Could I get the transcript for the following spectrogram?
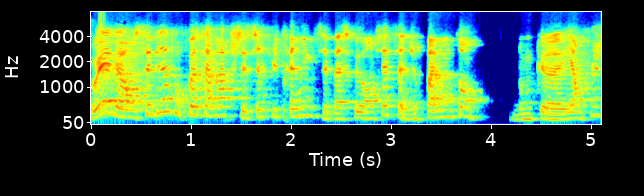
Oui, ben on sait bien pourquoi ça marche, ces circuits training. C'est parce qu'en en fait, ça dure pas longtemps. Donc, euh, et en plus,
